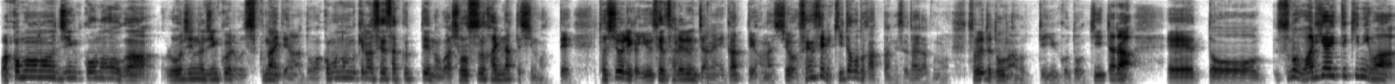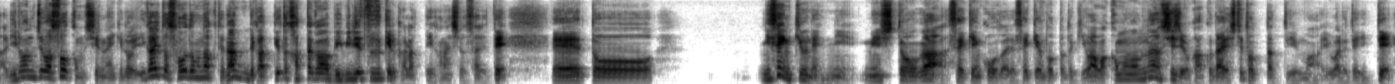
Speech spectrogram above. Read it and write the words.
若者の人口の方が老人の人口よりも少ないってなると若者向けの政策っていうのが少数派になってしまって年寄りが優先されるんじゃないかっていう話を先生に聞いたことがあったんですよ大学の。それってどうなのっていうことを聞いたらえっ、とその割合的には理論上はそうかもしれないけど意外とそうでもなくてなんでかっていうと買った側はビビり続けるからっていう話をされてえっ、と2009年に民主党が政権交代で政権を取った時は若者の支持を拡大して取ったっていうまあ言われていて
